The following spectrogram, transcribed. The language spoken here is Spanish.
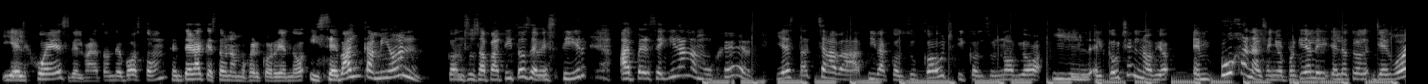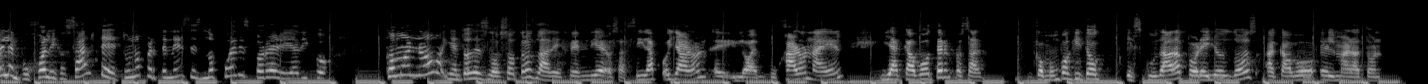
y el juez del maratón de Boston se entera que está una mujer corriendo y se va en camión con sus zapatitos de vestir a perseguir a la mujer. Y esta chava iba con su coach y con su novio y el coach y el novio empujan al señor porque el otro llegó y le empujó, le dijo, salte, tú no perteneces, no puedes correr. Y ella dijo, ¿cómo no? Y entonces los otros la defendieron, o sea, sí la apoyaron eh, y lo empujaron a él y acabó, o sea, como un poquito escudada por ellos dos, acabó el maratón.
